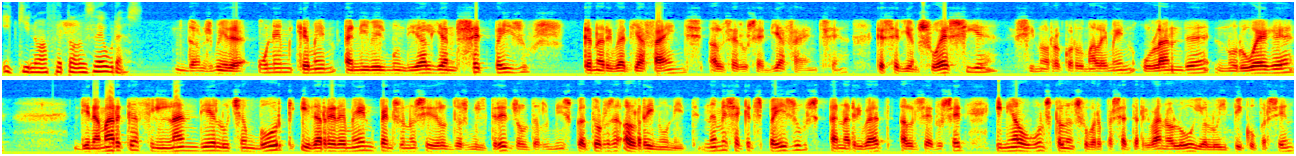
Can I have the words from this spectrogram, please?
i qui no ha fet els deures? Doncs mira, únicament a nivell mundial hi ha set països que han arribat ja fa anys al 07, ja fa anys, eh? que serien Suècia, si no recordo malament, Holanda, Noruega, Dinamarca, Finlàndia, Luxemburg i darrerament, penso no sé del 2013 o el 2014, el Reino Unit. Només aquests països han arribat al 0,7 i n'hi ha alguns que l'han sobrepassat arribant a l'1 i a l'1 i pico per cent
